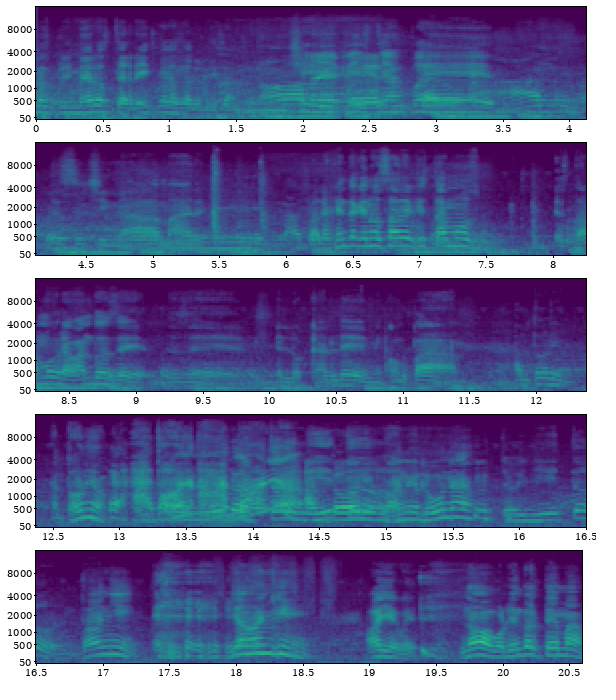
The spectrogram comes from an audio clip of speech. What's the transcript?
Los primeros terrícolas alunizando. No, hombre, Cristian, pues. Pues su chingada madre. Para la gente que no sabe que estamos, estamos grabando desde, desde el local de mi compa Antonio. Antonio. Antonio, Antonio. Antonio. Antonio Luna. Toñito. Toñi. Toñi. Oye, güey. No, volviendo al tema.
